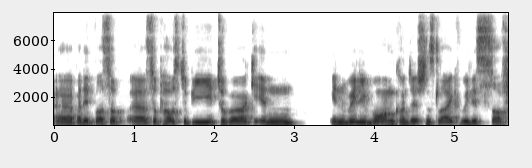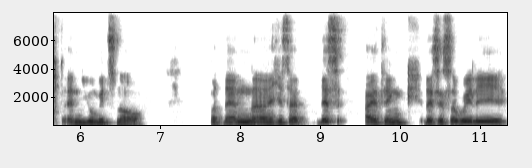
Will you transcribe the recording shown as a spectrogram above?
Uh, but it was uh, supposed to be to work in in really warm conditions, like really soft and humid snow. But then uh, he said, "This, I think, this is a really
